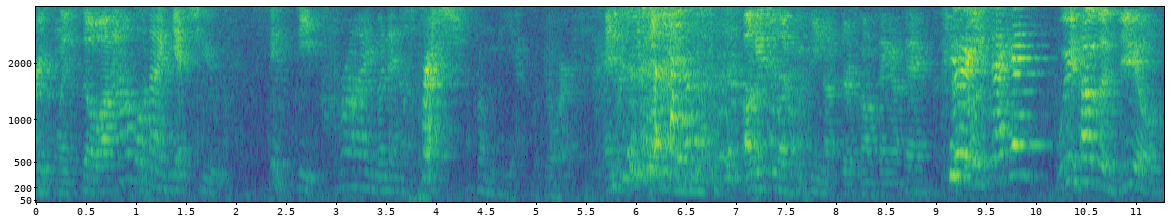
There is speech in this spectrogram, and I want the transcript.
recently, so uh, how about I get you 50 prime bananas fresh from the Ecuador? And I'll get you like some peanuts or something, okay? 30 seconds? We have a deal.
